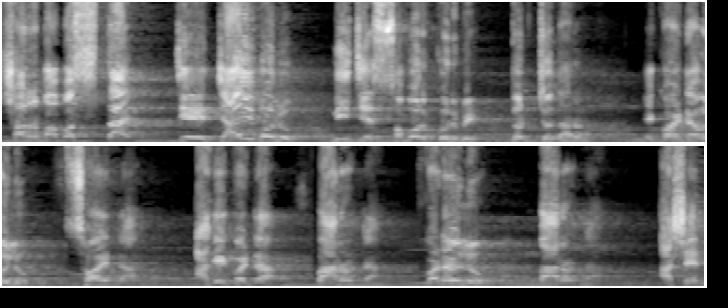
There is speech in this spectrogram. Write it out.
সর্বাবস্থায় যে যাই বলুক, নিজে সবর করবে। ধৈর্য ধারণ। এ কয়টা হইল? ছয়টা। আগে কয়টা? বারোটা। কয়টা হইল? বারোটা। আসেন,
